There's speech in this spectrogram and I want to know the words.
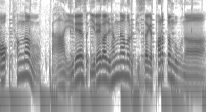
어, 향나무. 아, 이래서 이래가지고 향나무를 비싸게 팔았던 거구나.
